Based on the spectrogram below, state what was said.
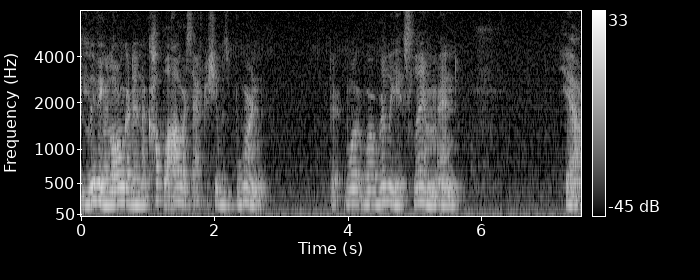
living longer than a couple hours after she was born were, were really slim and yeah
